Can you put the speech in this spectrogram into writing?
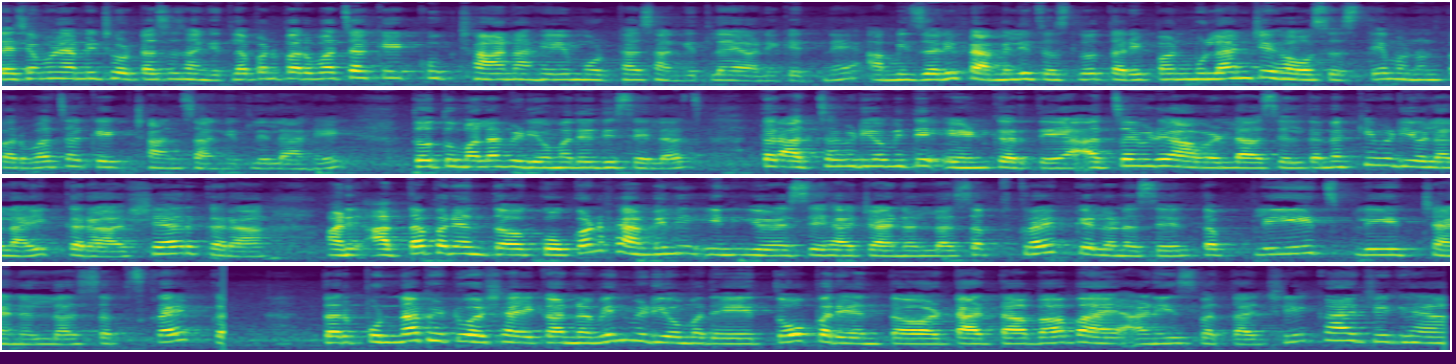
त्याच्यामुळे आम्ही छोटासा सांगितलं. पण परवाचा केक खूप छान आहे मोठा सांगितलाय अनिकेतने. आम्ही जरी फॅमिलीच असलो तरी पण मुलांची हौस असते म्हणून परवाचा केक छान सांगितलेला आहे. तो तुम्हाला व्हिडिओमध्ये दिसेलच. तर आजचा व्हिडिओ मी ते एंड करते. आजचा व्हिडिओ आवडला असेल तर नक्की व्हिडिओला लाईक करा शेअर करा. आणि आतापर्यंत Konkan family in U S A ह्या चॅनलला सबस्क्राईब केलं नसेल तर प्लीज प्लीज चॅनलला सबस्क्राईब करा. तर पुन्हा भेटू अशा एका नवीन व्हिडिओमध्ये. तोपर्यंत टाटा बाय आणि स्वतःची काळजी घ्या.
